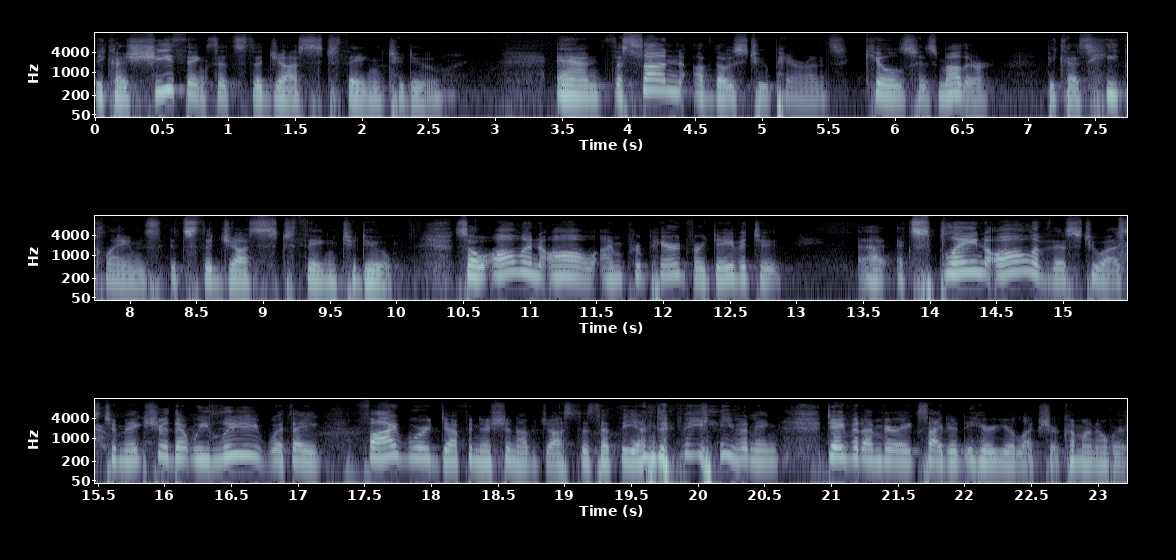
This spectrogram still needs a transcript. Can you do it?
because she thinks it's the just thing to do. And the son of those two parents kills his mother because he claims it's the just thing to do. So, all in all, I'm prepared for David to uh, explain all of this to us to make sure that we leave with a five word definition of justice at the end of the evening. David, I'm very excited to hear your lecture. Come on over.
